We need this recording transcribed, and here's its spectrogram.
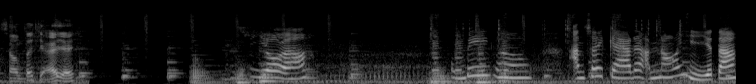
Sao ông tới trễ vậy? vô rồi hả? Không biết ờ, anh soái ca đó anh nói gì vậy ta?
